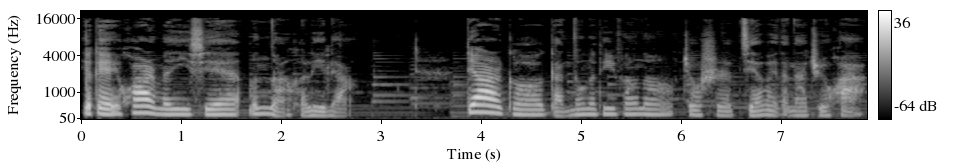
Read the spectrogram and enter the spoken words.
也给花儿们一些温暖和力量。第二个感动的地方呢，就是结尾的那句话。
